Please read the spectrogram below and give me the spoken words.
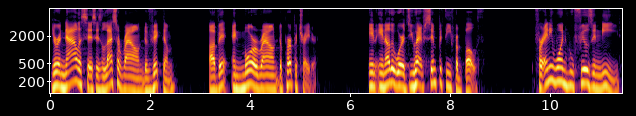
your analysis is less around the victim of it and more around the perpetrator. In in other words, you have sympathy for both. For anyone who feels a need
